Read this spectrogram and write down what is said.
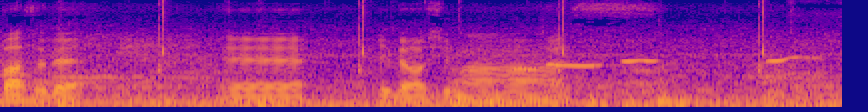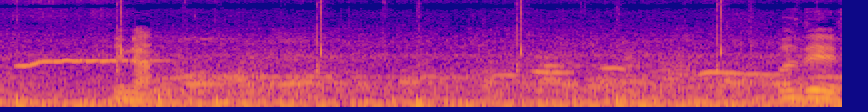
バスで、えー、移動しまーす。ひな。What's this?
